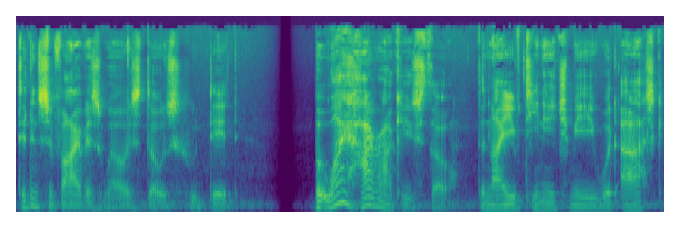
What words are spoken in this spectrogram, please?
didn't survive as well as those who did. But why hierarchies, though? The naive teenage me would ask.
